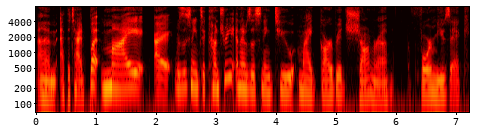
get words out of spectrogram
um, at the time. But my, I was listening to country, and I was listening to my garbage genre for music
